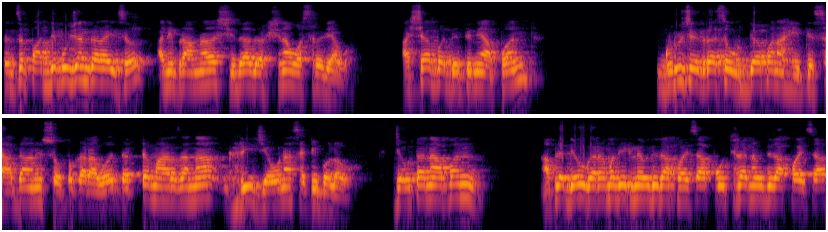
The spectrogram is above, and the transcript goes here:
त्यांचं पाद्यपूजन करायचं आणि ब्राह्मणाला शिदा दक्षिणा वस्त्र द्यावं. अशा पद्धतीने आपण गुरुचरित्राचं उद्यापन आहे ते साधं आणि सोपं करावं. दत्त महाराजांना घरी जेवणासाठी बोलावं. जेवताना आपण आपल्या देवघरामध्ये एक नैवेद्य दाखवायचा पोथीला नैवेद्य दाखवायचा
